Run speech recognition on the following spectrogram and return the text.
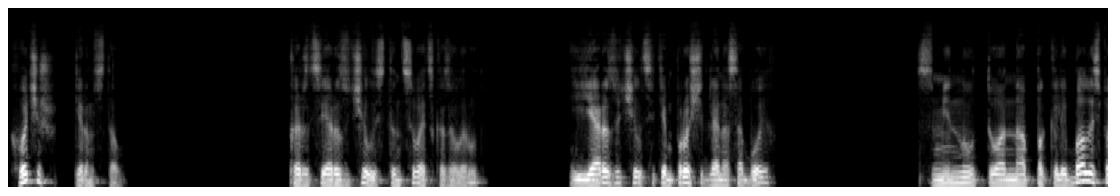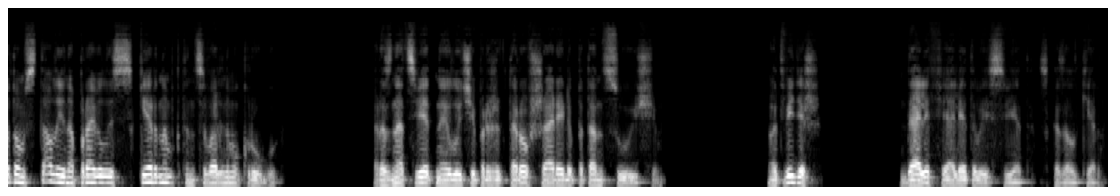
«Хочешь?» — Керн встал. «Кажется, я разучилась танцевать», — сказала Рут. «И я разучился, тем проще для нас обоих». С минуту она поколебалась, потом встала и направилась с Керном к танцевальному кругу. Разноцветные лучи прожекторов шарили по танцующим. «Вот видишь, дали фиолетовый свет», — сказал Керн.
